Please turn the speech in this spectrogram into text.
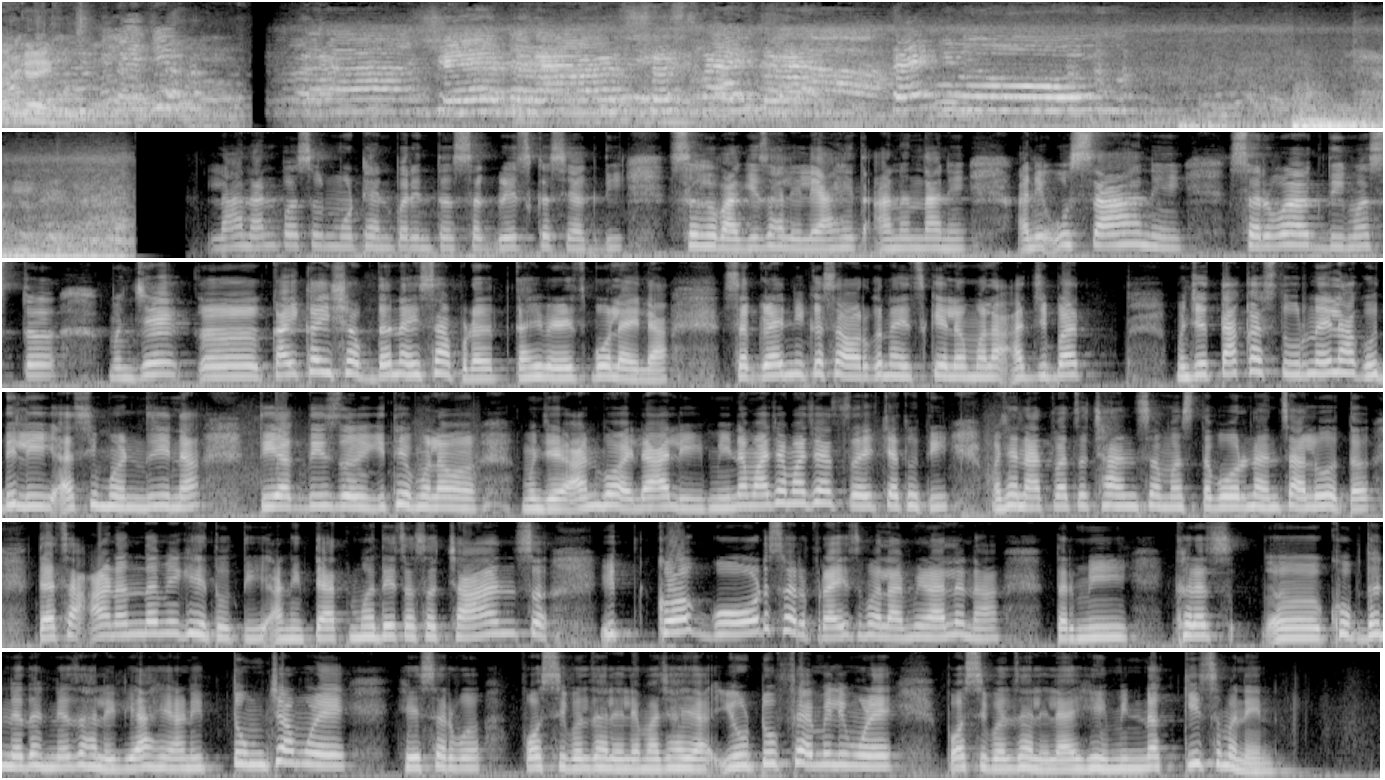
Okay share करा सबस्क्राईब करा लहानांपासून मोठ्यांपर्यंत सगळेच कसे अगदी सहभागी झालेले आहेत आनंदाने आणि उत्साहाने सर्व अगदी मस्त म्हणजे काही काही शब्द नाही सापडत काही वेळेस बोलायला. सगळ्यांनी कसं ऑर्गनाईज केलं मला अजिबात म्हणजे ताकास्तूर नाही लागू दिली अशी म्हणजे ना ती अगदीच इथे मला म्हणजे अनुभवायला आली. मी ना माझ्या माझ्याच याच्यात होती. माझ्या नातवाचं छानसं मस्त बोरणान चालू होतं. त्याचा आनंद मी घेत होती आणि त्यात मध्येच असं छानसं इतकं गोड सरप्राईज मला मिळालं ना तर मी खरंच खूप धन्य धन्य झालेली आहे आणि तुमच्यामुळे हे सर्व पॉसिबल झालेलं आहे. माझ्या या यूट्यूब फॅमिलीमुळे पॉसिबल झालेलं आहे हे मी नक्कीच म्हणेन.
